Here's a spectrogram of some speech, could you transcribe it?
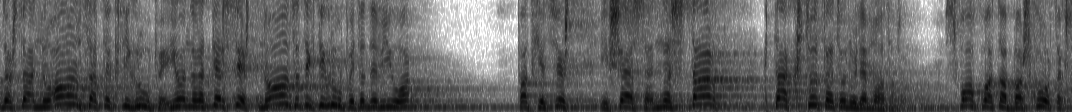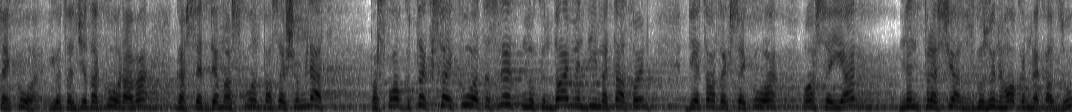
ndoshta nuanca të këtij grupi, jo ndoshta tërësisht, nuanca të këtij grupi të devijuar, fatkeqësisht i sheh se në start këta kështu i trajtojnë ulematë, së paku ata bashkëkohorë të kësaj kohë, jo të gjitha kohërave, ngase demaskohen pastaj shumë lehtë, por së paku të kësaj kohë të cilët nuk ndajnë mendim me ta, thonë, Dijetarët e kësaj kohe ose janë nën presion, s'guxojnë hakun me kallzu,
